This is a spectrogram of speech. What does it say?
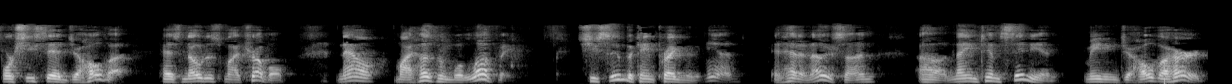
For she said, Jehovah has noticed my trouble. Now my husband will love me. She soon became pregnant again and had another son, uh, named him Simeon, meaning Jehovah heard.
